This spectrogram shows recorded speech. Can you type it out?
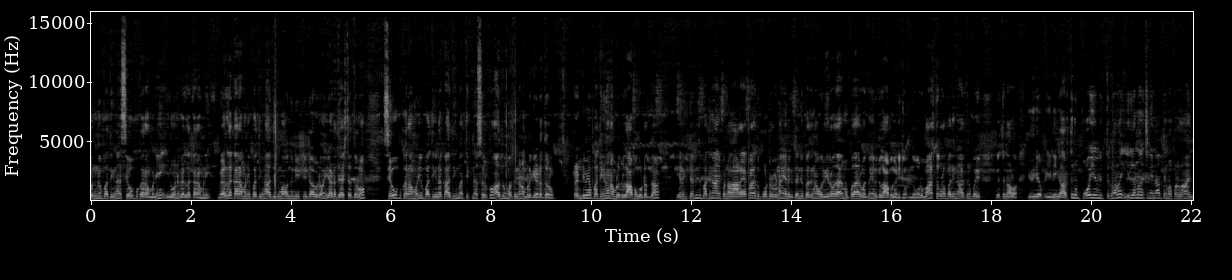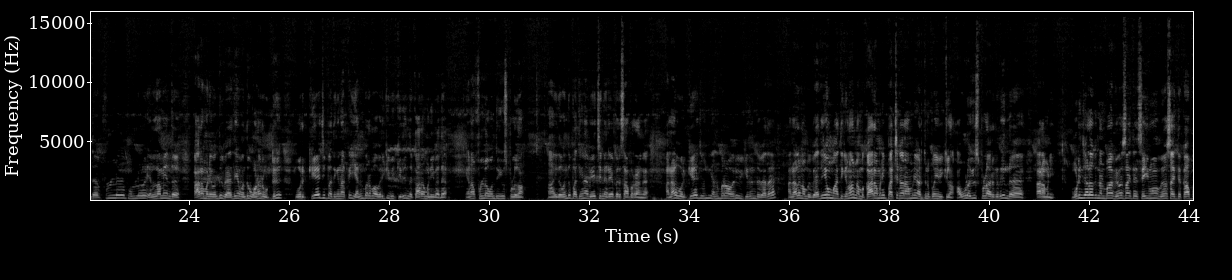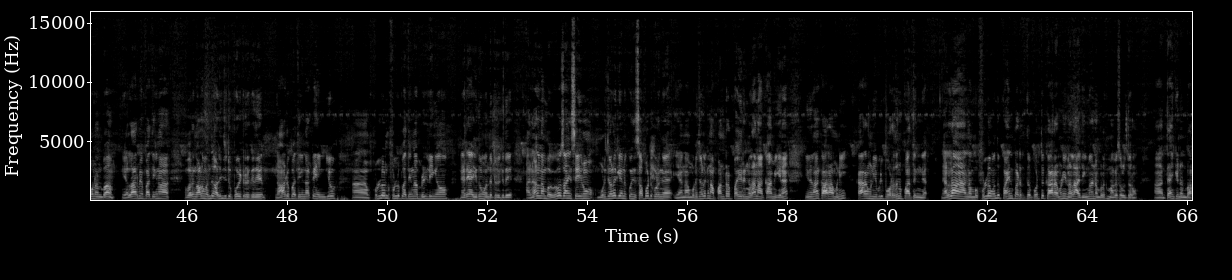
ஒன்று பார்த்தீங்கன்னா சிவப்பு காராமணி இன்னொன்று வெள்ளை காராமணி. வெள்ளை காராமணி பார்த்தீங்கன்னா அதிகமாக வந்து நீட் நீட்டாக விடும் எடை ஜாஸ்தியாக தரும். சிவப்பு காராமணியும் பார்த்தீங்கன்னாக்கா அதிகமாக திக்னஸ் இருக்கும் அதுவும் பார்த்தீங்கன்னா நம்மளுக்கு எடை தரும். ரெண்டுமே பார்த்தீங்கன்னா நம்மளுக்கு லாபம் கூட்டது தான் எனக்கு தெரிஞ்சு பார்த்தீங்கன்னா இப்போ நான் அரை ஏக்கரா இது போட்டிருக்கேன்னா எனக்கு தெரிஞ்சு பார்த்தீங்கன்னா ஒரு இருபதாயிரம் முப்பதாயிரம் வந்து எனக்கு லாபம் கிடைக்கும். இந்த ஒரு மாதத்துக்குள்ள பார்த்திங்கன்னா அறுத்துன்னு போய் விற்றுனாலும் இது நீங்கள் அறுத்துன்னு போயும் விற்றுக்கலாம் இல்லைன்னா வச்சுங்க என்ன திரும்ப பண்ணலாம்? இந்த ஃபுல்லு ஃபுல்லு எல்லாமே இந்த காரமணி வந்து விதையை வந்து உணர விட்டு ஒரு கேஜி பார்த்தீங்கன்னாக்கா எண்பது ரூபா வரைக்கும் விற்கிது இந்த காரமணி விதை. ஏன்னா ஃபுல்லாக வந்து யூஸ்ஃபுல்லு தான். இதை வந்து பார்த்திங்கன்னா வேச்சு நிறைய பேர் சாப்பிட்றாங்க. அதனால் ஒரு கேஜி வந்து எண்பது ரூபா வரையும் விற்கிது இந்த விதை. அதனால் நம்ம விதையும் மாற்றிக்கலாம் நம்ம காராமணி பச்சை காராமணி அடுத்துன்னு போய் விற்கலாம் அவ்வளோ யூஸ்ஃபுல்லாக இருக்குது இந்த காராமணி. முடிஞ்ச அளவுக்கு நண்பா விவசாயத்தை செய்வோம் விவசாயத்தை காப்போம் நண்பா. எல்லாருமே பார்த்தீங்கன்னா வருங்காலம் வந்து அழிஞ்சிட்டு போயிட்டு இருக்குது நாடு பார்த்தீங்கன்னாக்கா எங்கேயோ ஃபுல் அண்ட் ஃபுல்லு பார்த்தீங்கன்னா பில்டிங்கும் நிறையா இதுவும் வந்துட்டு இருக்குது அதனால் நம்ம விவசாயம் செய்கிறோம் முடிஞ்ச அளவுக்கு எனக்கு கொஞ்சம் சப்போர்ட் கொடுங்க. ஏன் நான் முடிஞ்ச அளவுக்கு நான் பண்ணுற பயிருங்களாம் நான் காமிக்கிறேன். இதுதான் காராமணி. காராமணி எப்படி போடுறதுன்னு பார்த்துக்குங்க நல்லா நம்ம ஃபுல்லாக வந்து பயன்படுத்துறதை பொறுத்து காராமணி நல்லா அதிகமாக நம்மளுக்கு மகசூல் தரும். தேங்க்யூ நண்பா.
